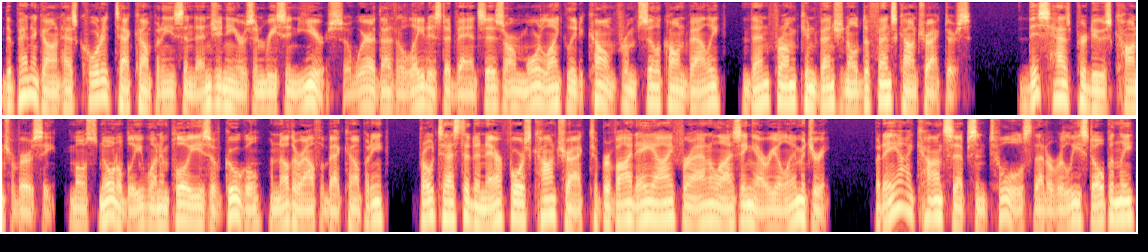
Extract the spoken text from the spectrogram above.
The Pentagon has courted tech companies and engineers in recent years, aware that the latest advances are more likely to come from Silicon Valley than from conventional defense contractors. This has produced controversy, most notably when employees of Google, another alphabet company, protested an Air Force contract to provide AI for analyzing aerial imagery. But AI concepts and tools that are released openly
